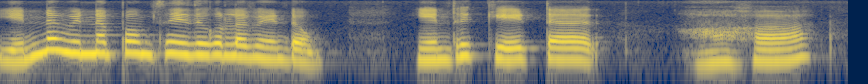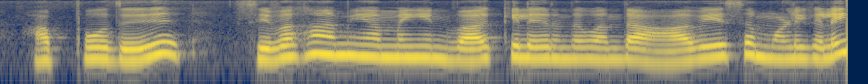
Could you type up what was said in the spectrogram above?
என்ன விண்ணப்பம் செய்து கொள்ள வேண்டும்? என்று கேட்டார். ஆஹா அப்போது சிவகாமி அம்மையின் வாக்கிலிருந்து வந்த ஆவேச மொழிகளை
